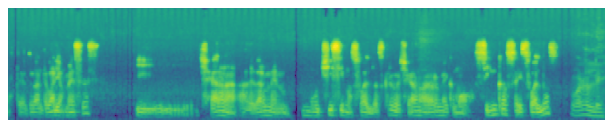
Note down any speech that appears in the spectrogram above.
este, durante varios meses y llegaron a, deberme muchísimos sueldos. Creo que llegaron a deberme como 5 o 6 sueldos. Órale.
